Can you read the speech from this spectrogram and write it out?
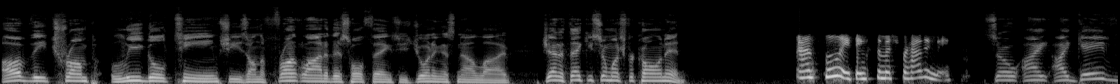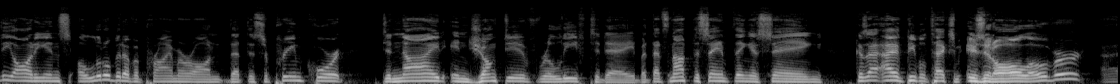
of the Trump legal team. She's on the front line of this whole thing. She's joining us now live. Jenna, thank you so much for calling in. Absolutely. Thanks so much for having me. So I, I gave the audience a little bit of a primer on that the Supreme Court denied injunctive relief today, but that's not the same thing as saying because I, I, have people text me, is it all over? Uh,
